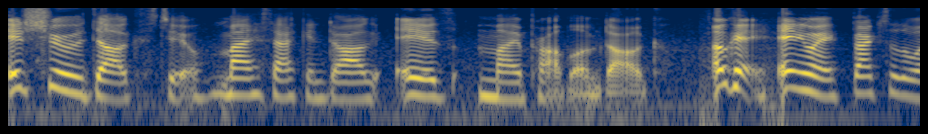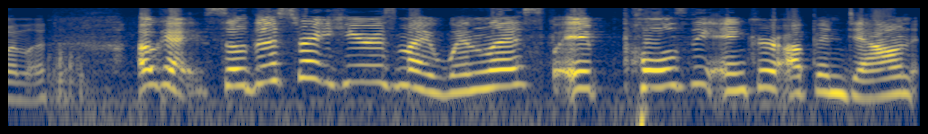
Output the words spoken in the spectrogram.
It's true with dogs too. My second dog is my problem dog. Okay, anyway, back to the windlass. Okay, so this right here is my windlass. It pulls the anchor up and down.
